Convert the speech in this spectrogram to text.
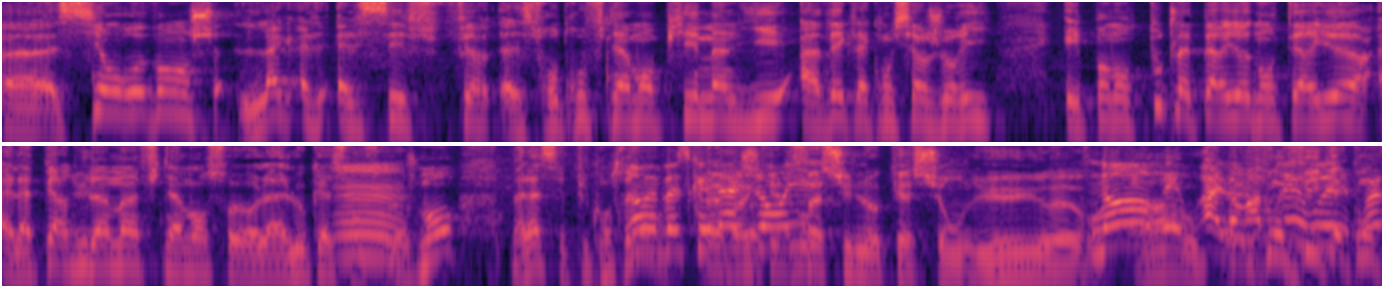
Euh, si en revanche, là, elle, elle, s'est faire- elle se retrouve finalement pieds mains liés avec la conciergerie et pendant toute la période antérieure, elle a perdu la main finalement sur la location de son logement, bah là c'est plus contraignant. Non, mais parce que Ah, là, bah, qu'elle fasse une location nue. euh, Non, voilà, mais ou- alors Elle confie, qu'elle confie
